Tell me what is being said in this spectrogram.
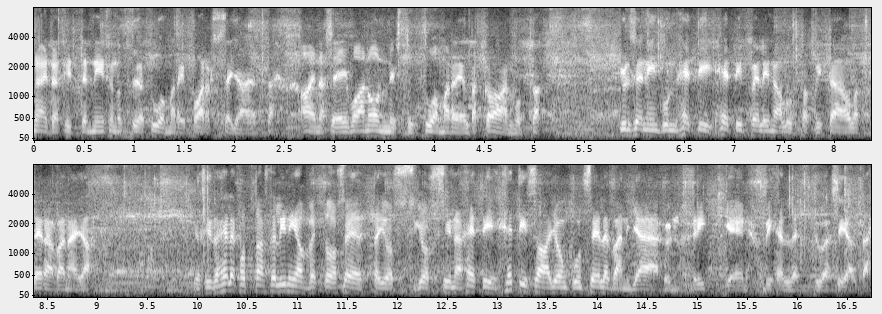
näitä sitten niin sanottuja tuomarifarsseja, että aina se ei vaan onnistu tuomareiltakaan, mutta kyllä se niin kuin heti, heti pelin alusta pitää olla terävänä ja ja siitä helpottaa sitä linjanvetoa se, että jos, jos siinä heti, heti saa jonkun selvän jäähyn rikkeen vihellettyä sieltä,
